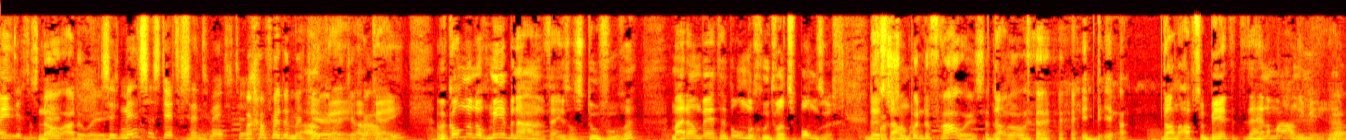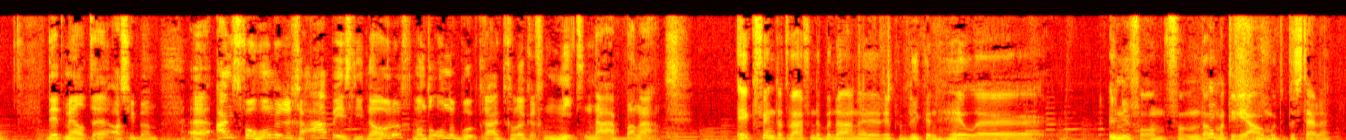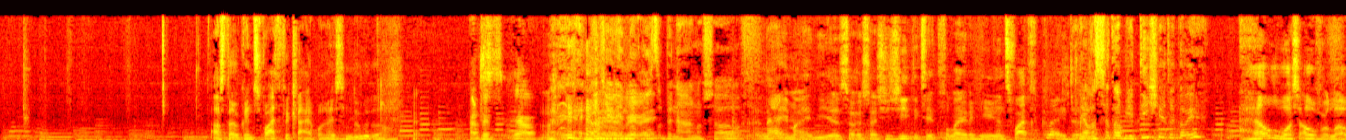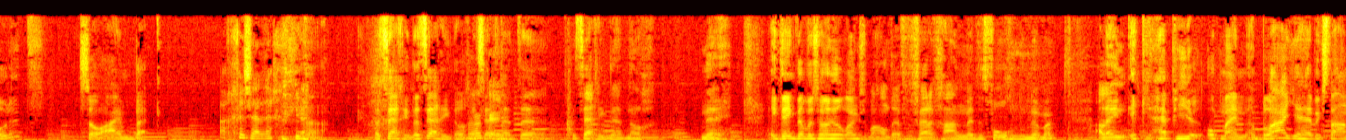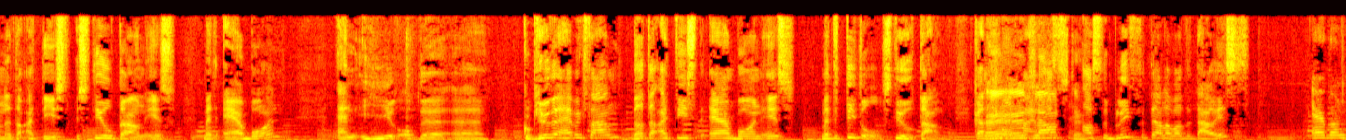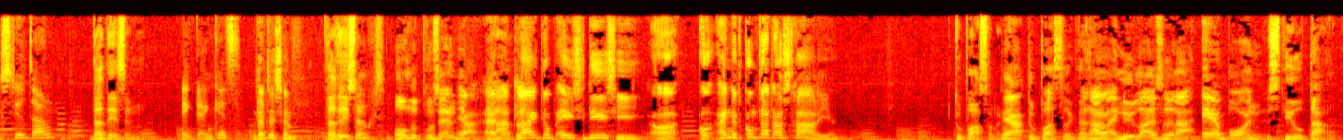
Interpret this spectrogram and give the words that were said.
we dicht op no other way. Er zit minstens 30 centimeter tussen. Maar ga verder met je, Oké, met je oké. verhaal. We konden nog meer bananenvezels toevoegen, maar dan werd het ondergoed wat sponsig. Dus Voor dan, soepende vrouwen is dat dan- dan wel ideaal. dan absorbeert het het helemaal niet meer. hè? Ja. Dit meldt Assibum. Eh, angst voor hongerige apen is niet nodig, want de onderbroek ruikt gelukkig niet naar banaan. Ik vind dat wij van de Bananenrepubliek een heel eh, uniform van dat materiaal moeten bestellen. Als het ook in het zwart verkrijgbaar is, dan doe ik het dan. Ja, het is, ja. Heb je een rotte banaan of zo? Of... Nee, maar die, zo- zoals je ziet, ik zit volledig hier in het zwart gekleed. hè. Ja, wat staat er op je t-shirt ook alweer? Hell was overloaded, so I'm back. Gezellig. Ja. Dat zeg ik, dat zeg ik toch? Ik zeg net, eh, dat zeg ik net nog. Nee. Ik denk dat we zo heel langzamerhand even verder gaan met het volgende nummer. Alleen, ik heb hier op mijn blaadje heb ik staan dat de artiest Steeltown is met Airborne. En hier op de eh, computer heb ik staan dat de artiest Airborne is met de titel Steeltown. Kan Eh, iemand mij laatste. als- alstublieft vertellen wat het nou is? Airborne Steeltown? Dat is hem. Ik denk het. Dat is hem. Dat is hem. 100%. Ja, en het lijkt op ACDC. Oh, oh, en het komt uit Australië. Toepasselijk. Ja. Toepasselijk. Dan gaan Oh. wij nu luisteren naar Airborne Steel Town.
